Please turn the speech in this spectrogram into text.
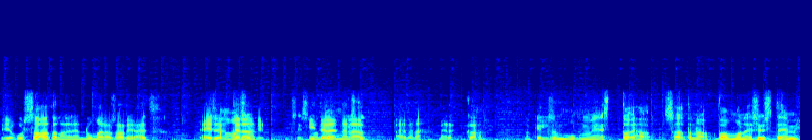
joku saatanallinen numerosarja, et ei se no, nyt enää se, siis itselle tänä päivänä merkkaa. No kyllä se mun mielestä toi ihan saatana vammainen systeemi.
